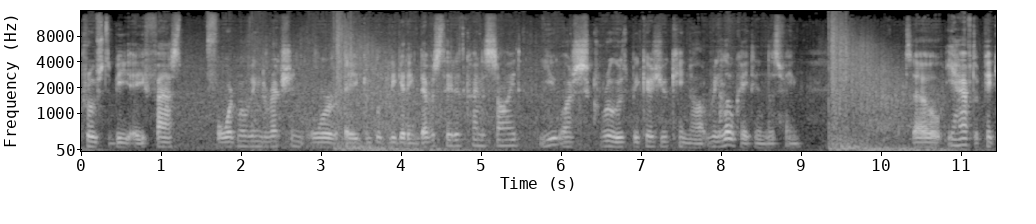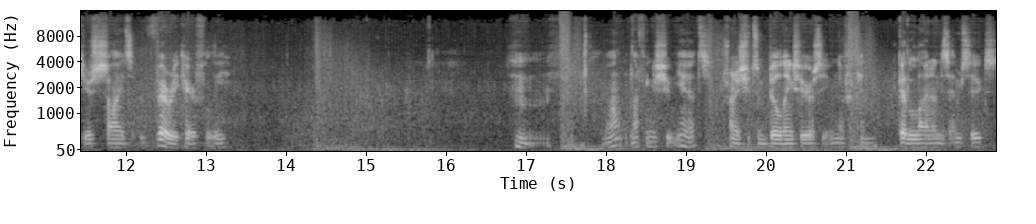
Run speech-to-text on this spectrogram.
proves to be a fast forward moving direction or a completely getting devastated kind of side, you are screwed because you cannot relocate in this thing. So you have to pick your sides very carefully. Hmm. Well, nothing to shoot yet. I'm trying to shoot some buildings here, seeing if I can get a line on this M6.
